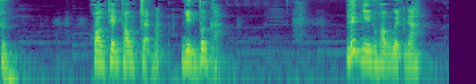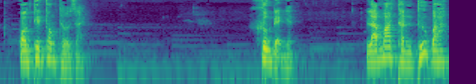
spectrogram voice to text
Hoàng Thiên Phong trợn mắt, Nhìn Vương Khả. Liếc nhìn Hoàng Nguyệt Nga, Hoàng Thiên Phong thở dài. Khương Đệ Nhất, Là ma thần thứ ba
